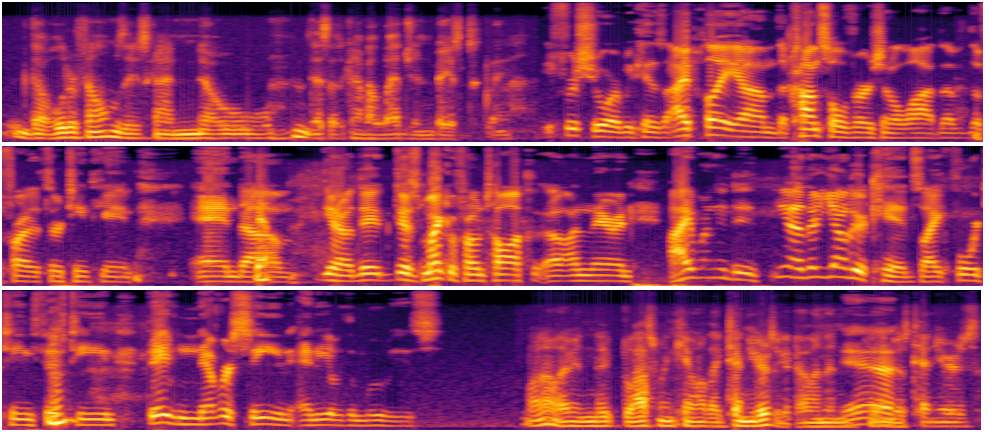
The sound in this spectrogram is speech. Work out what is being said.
the older films. They just kind of know this as kind of a legend, basically. For sure, because I play um, the console version a lot of the Friday the Thirteenth game, and um, you know there, there's microphone talk uh, on there, and I run into you know they're younger kids like 14, 15. They've never seen any of the movies. Well, I mean, the the last one came out like ten years ago, and then Yeah. it was ten years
